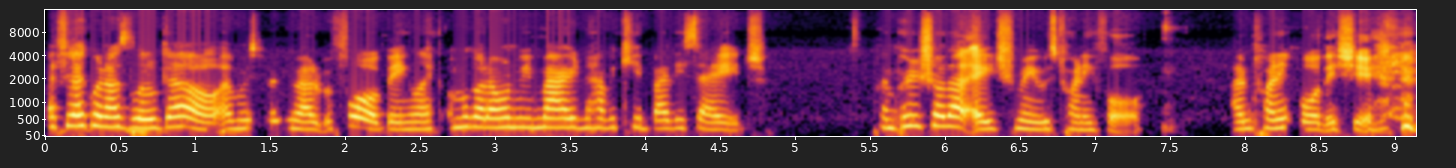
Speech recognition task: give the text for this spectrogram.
I feel like when I was a little girl, and we've spoken about it before, being like, oh my god, I want to be married and have a kid by this age. I'm pretty sure that age for me was 24. I'm 24 this year.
